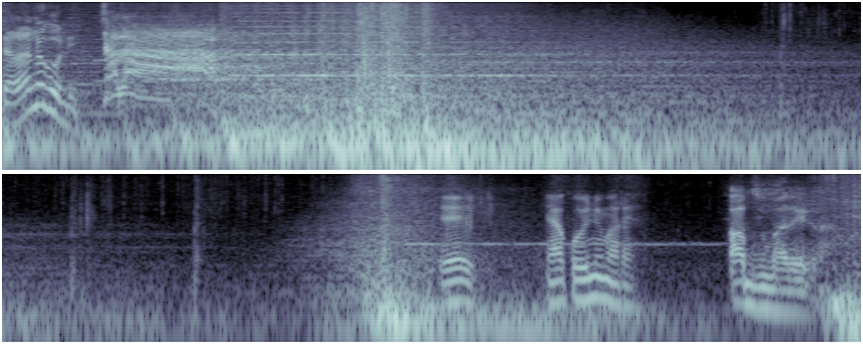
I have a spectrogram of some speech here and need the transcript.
चला ना गोली। चला! ए यहाँ कोई नहीं मरे। अब मरेगा।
